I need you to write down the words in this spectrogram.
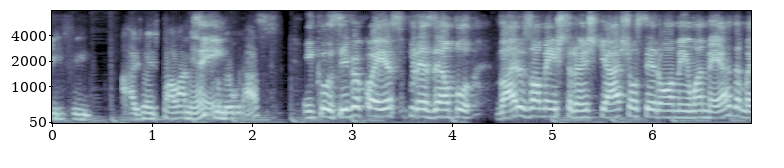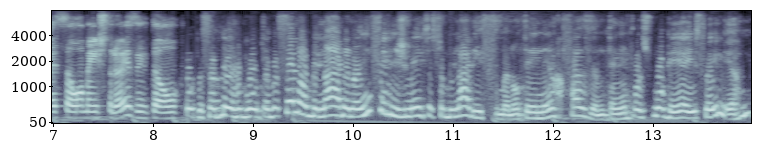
Enfim, a gente fala menos no meu caso. Inclusive, eu conheço, por exemplo, vários homens trans que acham ser homem uma merda, mas são homens trans, então. Você pergunta, você é não binário? Não, infelizmente eu sou binaríssima, não tem nem o que fazer, não tem nem pra morrer, é isso aí mesmo.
